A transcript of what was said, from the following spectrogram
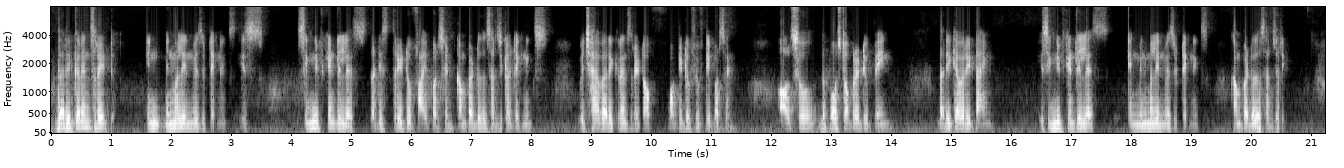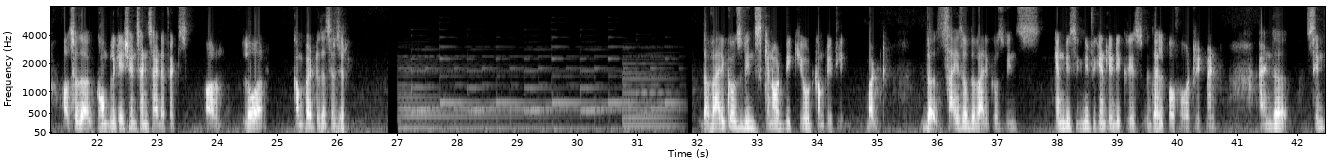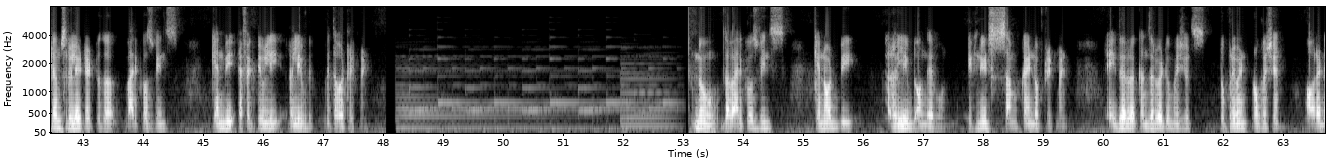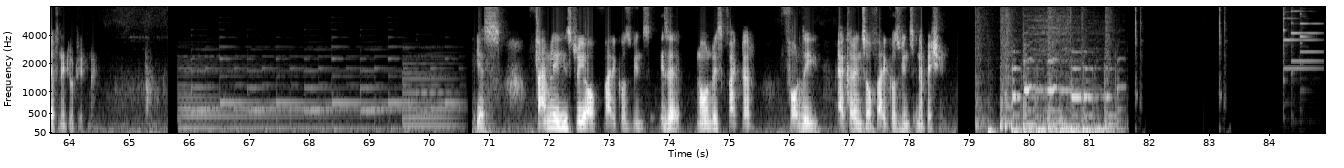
The recurrence rate in minimally invasive techniques is significantly less that is 3 to 5 percent compared to the surgical techniques which have a recurrence rate of 40 to 50 percent. Also the post-operative pain, the recovery time is significantly less in minimally invasive techniques compared to the surgery. Also the complications and side effects are lower compared to the surgery. the varicose veins cannot be cured completely, but the size of the varicose veins can be significantly decreased with the help of our treatment and the symptoms related to the varicose veins can be effectively relieved with our treatment. No, the varicose veins cannot be relieved on their own. It needs some kind of treatment, either conservative measures to prevent progression or a definitive treatment. Yes, family history of varicose veins is a known risk factor for the occurrence of varicose veins in a patient.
